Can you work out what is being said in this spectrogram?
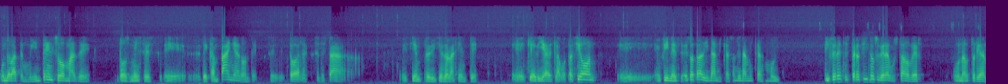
un debate muy intenso, más de dos meses eh, de campaña, donde se, toda se le está siempre diciendo a la gente qué día es la votación, eh, en fin, es, es otra dinámica, son dinámicas muy diferentes, pero sí nos hubiera gustado ver una autoridad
